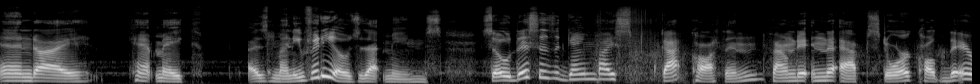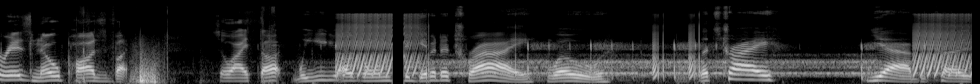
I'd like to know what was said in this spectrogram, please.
and I can't make as many videos. That means. So this is a game by Scott Cawthon. Found it in the App Store called There Is No Pause Button. So I thought we are going to give it a try. Whoa. Let's try yeah, because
